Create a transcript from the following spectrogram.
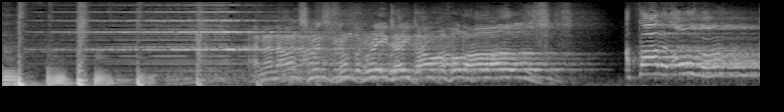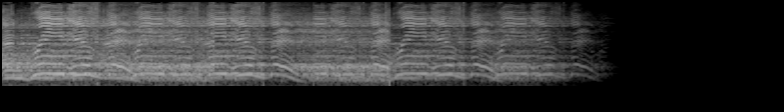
An announcement from the great and powerful Oz. I thought it all.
